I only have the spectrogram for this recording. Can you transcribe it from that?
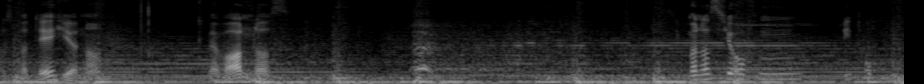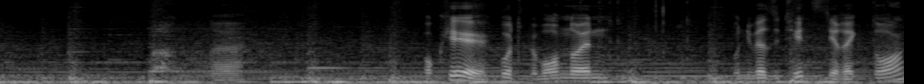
Das war der hier, ne? Wer war denn das? Sieht man das hier auf dem Friedhof? Okay, gut. Wir brauchen einen neuen Universitätsdirektor.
